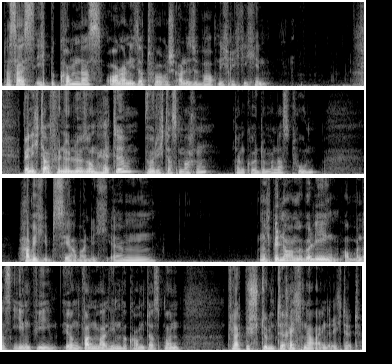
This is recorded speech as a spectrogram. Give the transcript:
Das heißt, ich bekomme das organisatorisch alles überhaupt nicht richtig hin. Wenn ich dafür eine Lösung hätte, würde ich das machen. Dann könnte man das tun. Habe ich bisher aber nicht. Ähm ich bin noch am Überlegen, ob man das irgendwie irgendwann mal hinbekommt, dass man vielleicht bestimmte Rechner einrichtet.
